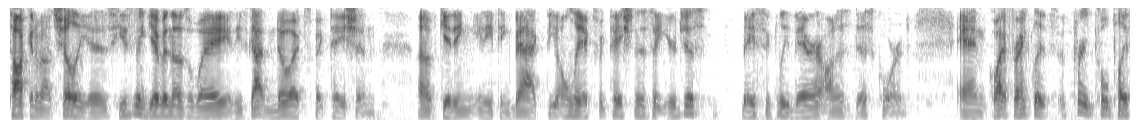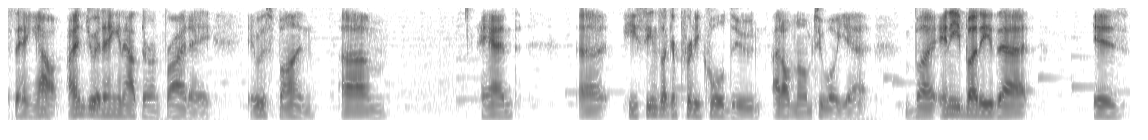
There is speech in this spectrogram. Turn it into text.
talking about chili is he's been giving those away and he's got no expectation of getting anything back. The only expectation is that you're just basically there on his discord. And quite frankly it's a pretty cool place to hang out. I enjoyed hanging out there on friday. It was fun. Um, and uh, he seems like a pretty cool dude. I don't know him too well yet, but anybody that is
